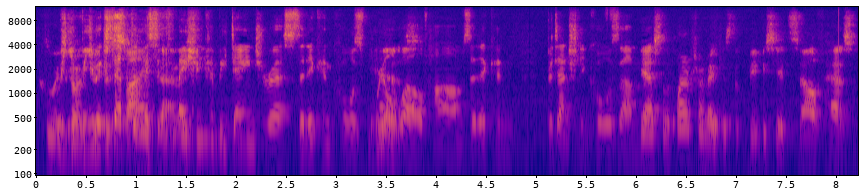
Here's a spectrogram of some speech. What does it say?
who is but going you, but you you accept that misinformation that? can be dangerous, that it can cause yes. real world harms, that it can potentially cause. Um, yeah. So the point I'm trying to make is that the BBC itself has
